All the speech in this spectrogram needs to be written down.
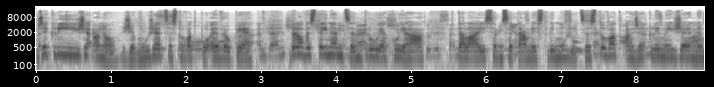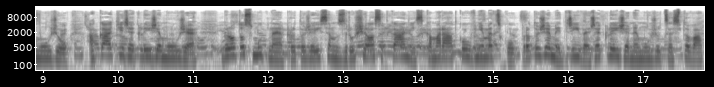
Řekli jí, že ano, že může cestovat po Evropě. Byla ve stejném centru jako já. Ptala jsem se tam, jestli můžu cestovat a řekli mi, že nemůžu. A Káti řekli, že může. Bylo to smutné, protože jsem zrušila setkání s kamarádkou v Německu, protože mi dříve řekli, že nemůžu cestovat.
